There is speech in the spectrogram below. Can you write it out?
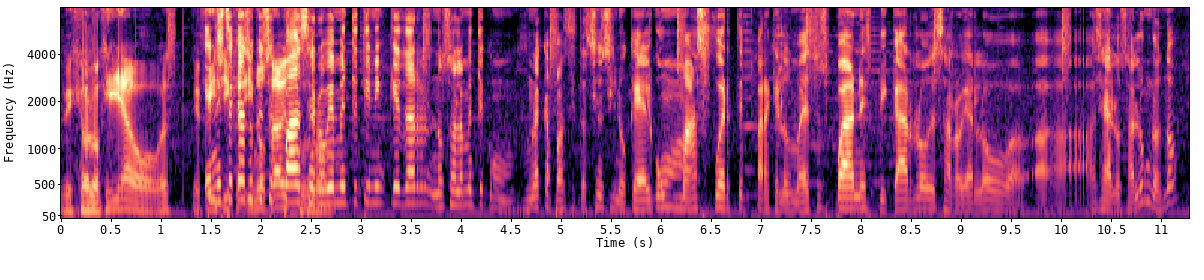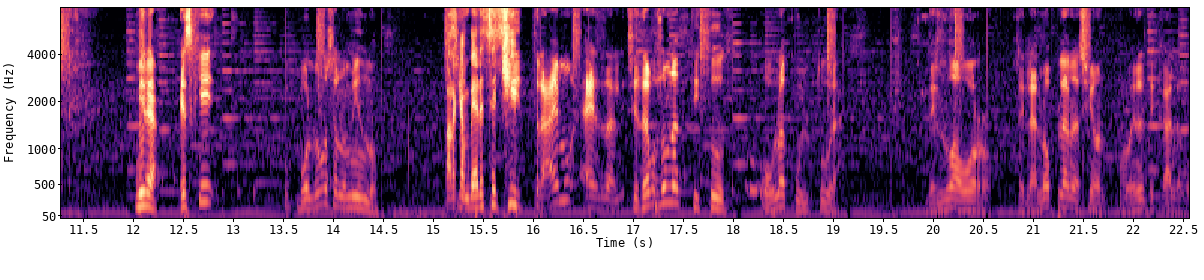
de- geología o de física. En este caso, y no ¿qué se sabes, puede hacer? no. Obviamente tienen que dar no solamente como una capacitación, sino que algo más fuerte para que los maestros puedan explicarlo, desarrollarlo a- a- hacia los alumnos, ¿no? Mira, es que volvemos a lo mismo. Para Si- cambiar ese si chip. traemos, eh, dale, si traemos una actitud o una cultura del no ahorro, de la no planación, como en el decálogo,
